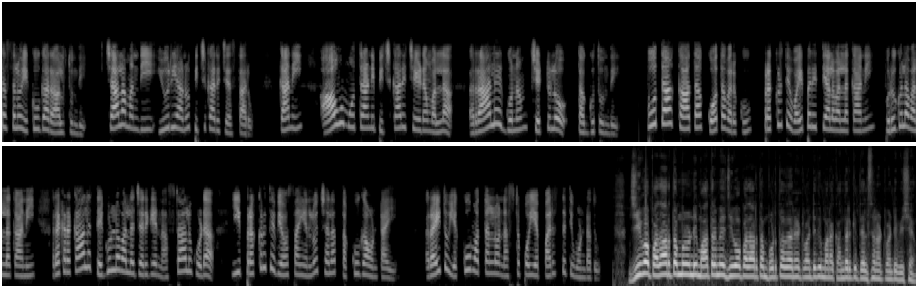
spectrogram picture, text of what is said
దశలో ఎక్కువగా రాలుతుంది. చాలా మంది యూరియాను పిచికారీ చేస్తారు. కానీ ఆవు మూత్రాన్ని పిచికారీ చేయడం వల్ల రాలే గుణం చెట్టులో తగ్గుతుంది. పూత కాత కోత వరకు ప్రకృతి వైపరీత్యాల వల్ల కానీ పురుగుల వల్ల కానీ రకరకాల తెగుళ్ళ వల్ల జరిగే నష్టాలు కూడా ఈ ప్రకృతి వ్యవసాయంలో చాలా తక్కువగా ఉంటాయి. రైతు ఎక్కువ మొత్తంలో నష్టపోయే పరిస్థితి ఉండదు. జీవ పదార్థం నుండి మాత్రమే జీవ పదార్థం పుడుతుంది అనేటువంటిది మనకు అందరికీ తెలిసినటువంటి విషయం.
